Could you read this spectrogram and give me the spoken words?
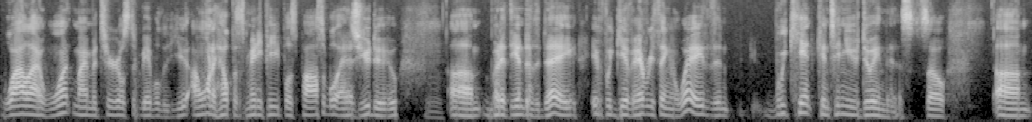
while i want my materials to be able to use i want to help as many people as possible as you do mm. um, but at the end of the day if we give everything away then we can't continue doing this. So um,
